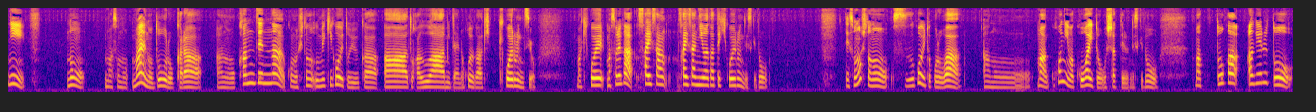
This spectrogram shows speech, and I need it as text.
にの,、まあ、その前の道路からあの完全なこの人のうめき声というか「あー」とか「うわー」みたいな声が聞こえるんですよ。まあ、聞こえまあ、それが再三再三にわたって聞こえるんですけどでその人のすごいところはあの、まあご本人は怖いとおっしゃってるんですけど、まあ、動画上げると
